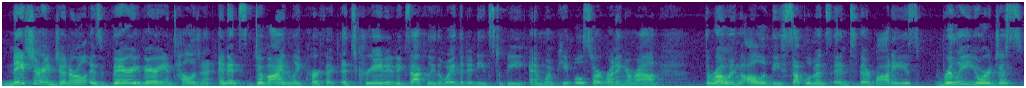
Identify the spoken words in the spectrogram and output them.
nature in general is very, very intelligent and it's divinely perfect. It's created exactly the way that it needs to be. And when people start running around throwing all of these supplements into their bodies, really you're just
